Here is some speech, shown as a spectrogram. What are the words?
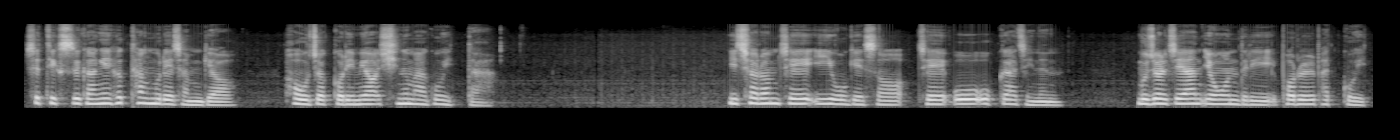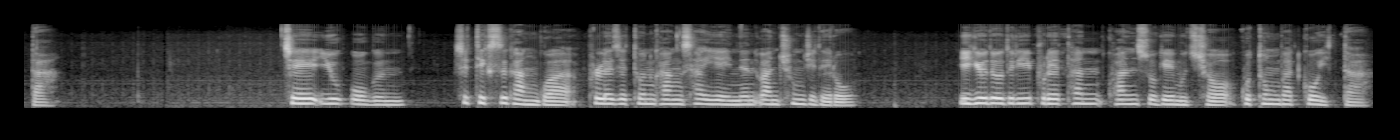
스틱스 강의 흙탕물에 잠겨 허우적거리며 신음하고 있다. 이처럼 제2옥에서 제5옥까지는 무절제한 영혼들이 벌을 받고 있다. 제6옥은 스틱스 강과 플레제톤 강 사이에 있는 완충지대로 이교도들이 불에 탄 관 속에 묻혀 고통받고 있다.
